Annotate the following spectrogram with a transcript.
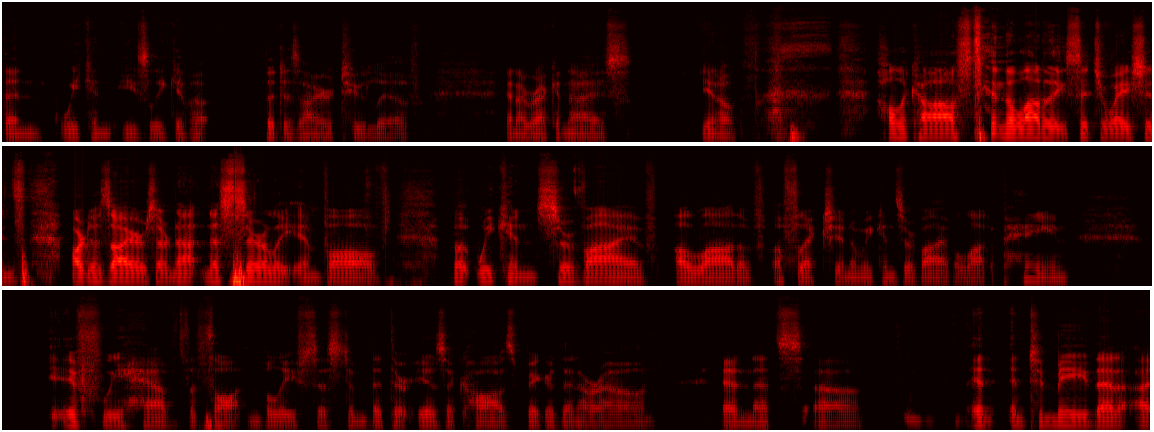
then we can easily give up the desire to live. And I recognize, you know, Holocaust and a lot of these situations, our desires are not necessarily involved, but we can survive a lot of affliction and we can survive a lot of pain if we have the thought and belief system that there is a cause bigger than our own and that's uh, and and to me that uh,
